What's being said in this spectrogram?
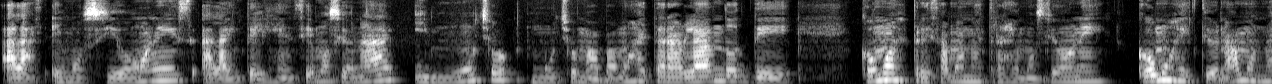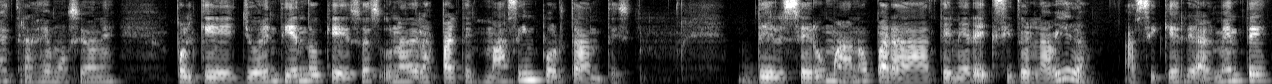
a las emociones, a la inteligencia emocional y mucho, mucho más. Vamos a estar hablando de cómo expresamos nuestras emociones, cómo gestionamos nuestras emociones porque yo entiendo que eso es una de las partes más importantes del ser humano para tener éxito en la vida. Así que realmente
